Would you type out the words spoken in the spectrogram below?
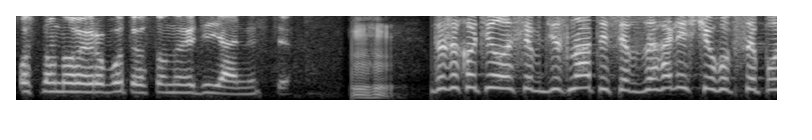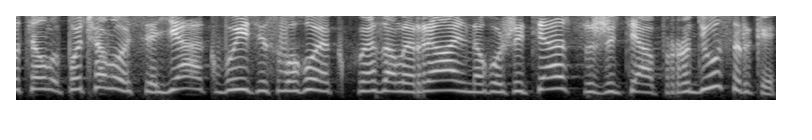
основної роботи, основної діяльності. Угу. Дуже хотілося б дізнатися взагалі, з чого все почало- почалося. Як ви зі свого, як казали, реального життя, з життя продюсерки,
